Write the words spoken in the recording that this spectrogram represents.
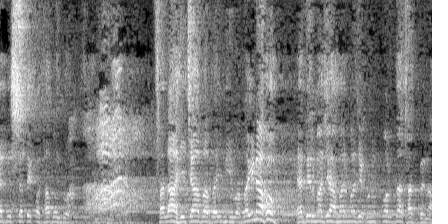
এদের সাথে কথা বলব। ফালা হিজাবা বাইনি ওয়া বাইনাহুম, এদের মাঝে আমার মাঝে কোনো পর্দা থাকবে না।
